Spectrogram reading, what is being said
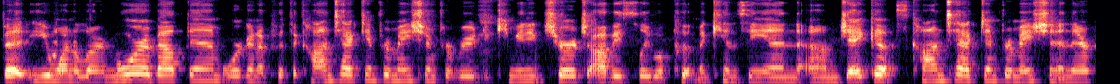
but you want to learn more about them we're going to put the contact information for rooted community church. Obviously we'll put makenzie and um, jacob's contact information in there.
